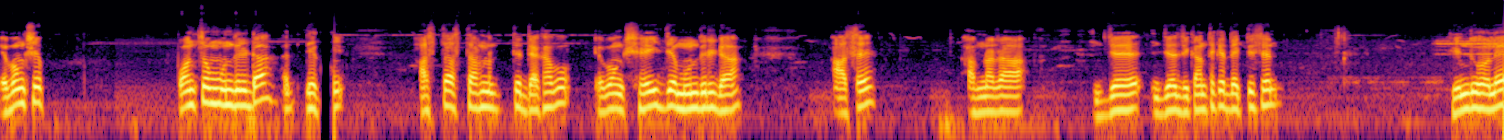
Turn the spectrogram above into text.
এবং সে পঞ্চম মন্দিরটা দেখি আস্তে আস্তে আপনাদের দেখাবো এবং সেই যে মন্দিরটা আছে আপনারা যে যে যেখান থেকে দেখতেছেন, হিন্দু হলে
